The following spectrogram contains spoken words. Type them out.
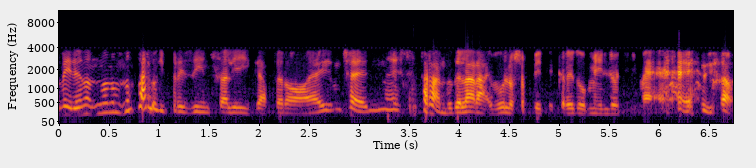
vede, non, non, non, parlo di presenza Lega, però, eh, cioè, sto parlando della RAI, voi lo sapete credo meglio di me. diciamo,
